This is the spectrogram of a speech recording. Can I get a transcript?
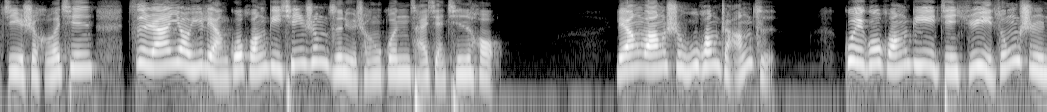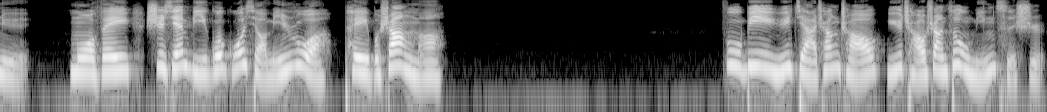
既是和亲，自然要以两国皇帝亲生子女成婚才显亲厚。梁王是吾皇长子，贵国皇帝仅许以宗室女，莫非是嫌彼国国小民弱，配不上吗？复辟与贾昌朝于朝上奏明此事，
